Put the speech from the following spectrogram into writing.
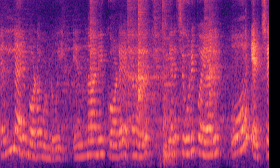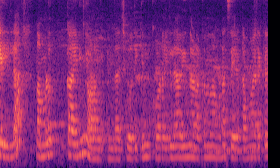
എല്ലാവരും കുട കൊണ്ടുപോയി. എന്നാൽ ഈ കുടയൊക്കെ നമ്മൾ ഇങ്ങനെ ചൂടിപ്പോയാലും ഒരു രക്ഷയില്ല. നമ്മൾ കരിഞ്ഞുണങ്ങും എന്താ ചോദിക്കും? കുടയില്ലാതെ നടക്കുന്ന നമ്മുടെ ചേട്ടന്മാരൊക്കെ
